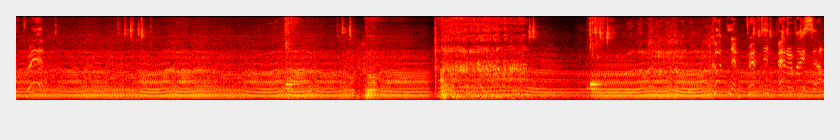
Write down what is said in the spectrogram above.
Drift. Couldn't have drifted better myself.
